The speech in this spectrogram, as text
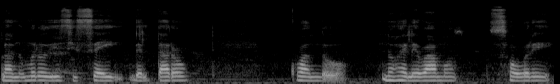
la número 16 del tarot, cuando nos elevamos sobre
